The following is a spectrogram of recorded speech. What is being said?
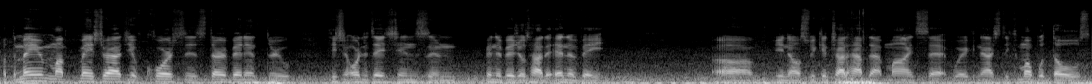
but the main my main strategy, of course, is stir venting through teaching organizations and individuals how to innovate um, you know, so we can try to have that mindset where we can actually come up with those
